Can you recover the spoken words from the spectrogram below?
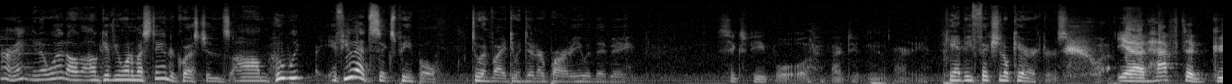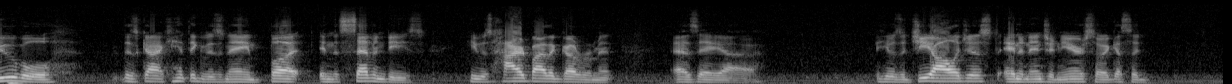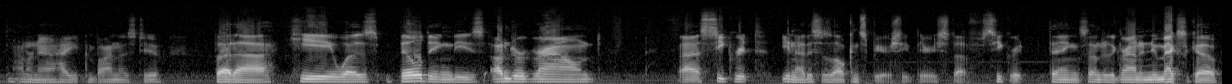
All right, you know what? I'll, I'll give you one of my standard questions. Um, who would, if you had six people to invite to a dinner party, who would they be? Six people. If I do a dinner party. Can't be fictional characters. Yeah, I'd have to Google this guy. I can't think of his name, but in the 70s, he was hired by the government as a. Uh, he was a geologist and an engineer, so I guess. I don't know how you combine those two. But uh, he was building these underground, uh, secret. You know, this is all conspiracy theory stuff. Secret things under the ground in New Mexico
